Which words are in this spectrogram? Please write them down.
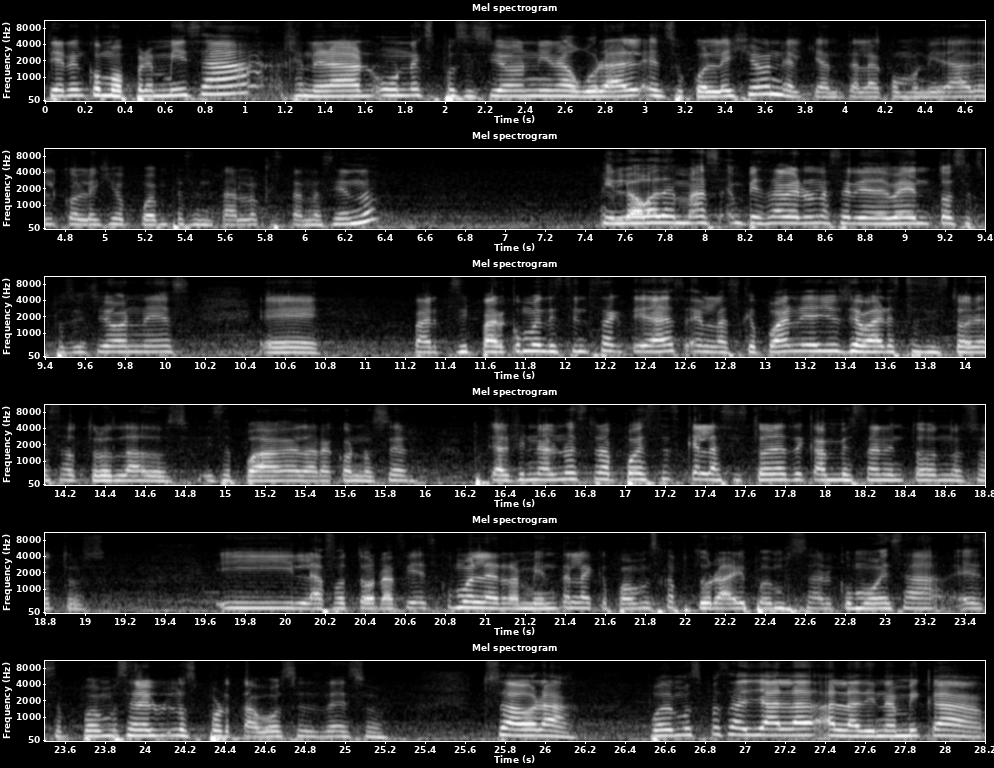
tienen como premisa generar una exposición inaugural en su colegio, en el que ante la comunidad del colegio pueden presentar lo que están haciendo. Y luego además empieza a haber una serie de eventos, exposiciones, eh, participar como en distintas actividades en las que puedan ellos llevar estas historias a otros lados y se puedan dar a conocer. Porque al final nuestra apuesta es que las historias de cambio están en todos nosotros. Y la fotografía es como la herramienta en la que podemos capturar y podemos usar como esa, podemos ser los portavoces de eso. Entonces ahora podemos pasar ya a la, dinámica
